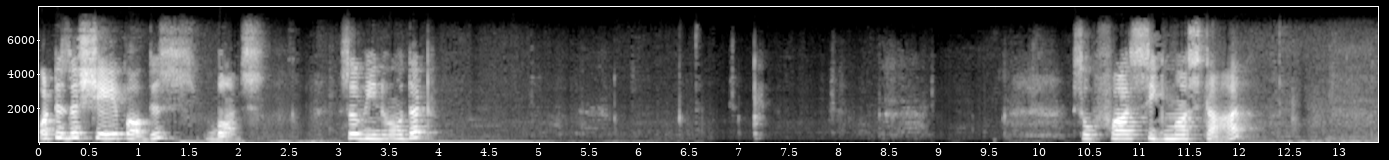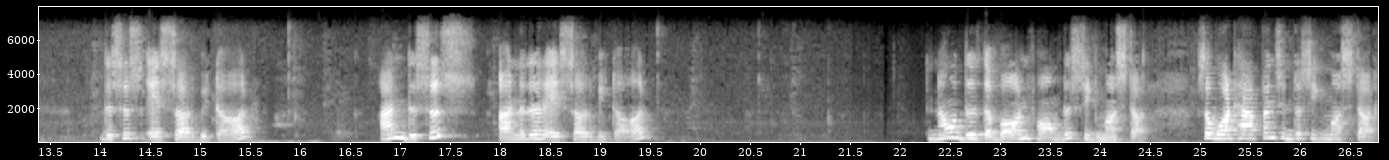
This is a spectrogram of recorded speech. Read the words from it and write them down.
what is the shape of these bonds? So we know that so for sigma star this is s orbital and this is another s orbital. Now this the bond formed is sigma star. So what happens in the sigma star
